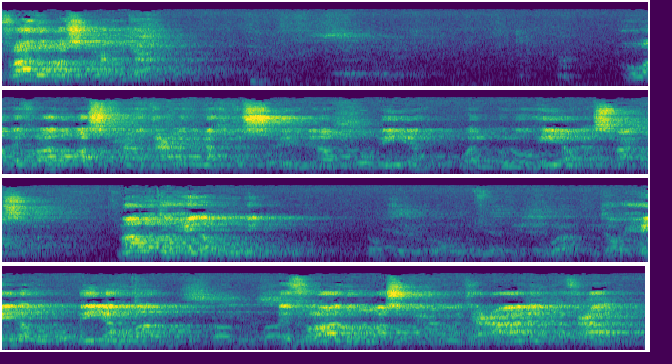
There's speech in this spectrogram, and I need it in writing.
إفراد الله سبحانه وتعالى. هو إفراد الله سبحانه وتعالى بما اختص به من الربوبية والألوهية والأسماء والصفات. ما هو توحيد الربوبية؟ توحيد الربوبية هو إفراد الله سبحانه وتعالى بأفعاله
